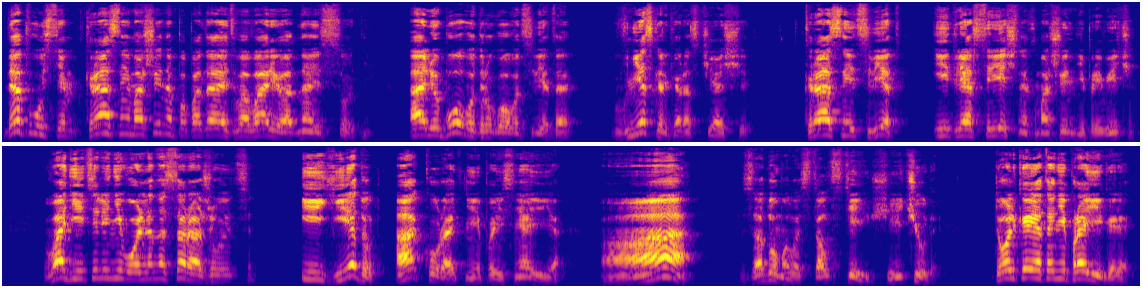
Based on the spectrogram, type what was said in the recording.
Допустим, красная машина попадает в аварию одна из сотни а любого другого цвета в несколько раз чаще. Красный цвет и для встречных машин непривычен. Водители невольно настораживаются. И едут аккуратнее, поясняю я. а, -а, -а задумалось толстеющее чудо. Только это не про Игоря,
